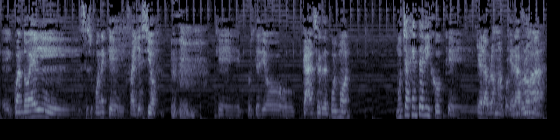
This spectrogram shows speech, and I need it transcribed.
eh, cuando él se supone que falleció, que pues le dio cáncer de pulmón, mucha gente dijo que, Que era broma. Porque que era no broma, fumaba.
